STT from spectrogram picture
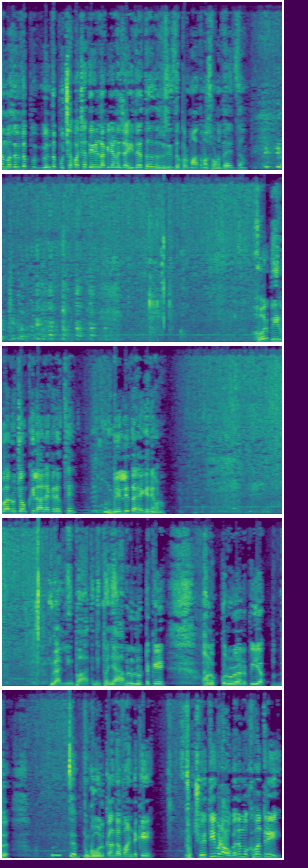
ਇਹਦਾ ਮਤਲਬ ਤਾਂ ਮੈਨੂੰ ਤਾਂ ਪੁੱਛਾ ਪਾਛਾ ਦੇਣ ਲੱਗ ਜਾਣਾ ਚਾਹੀਦਾ, ਤਾਂ ਤੁਸੀਂ ਤਾਂ ਪਰਮਾਤਮਾ ਸੁਣਦਾ ਇਦਾਂ ਹੋਰ ਵੀਰਵਾਰ ਨੂੰ ਚੌਂਕੀ ਲਾ ਲਿਆ ਕਰੇ ਉੱਥੇ। ਵੇਲੇ ਤਾਂ ਹੈਗੇ ਨੇ ਹੁਣ। ਗੱਲ ਨਹੀਂ ਬਾਤ ਨਹੀਂ ਪੰਜਾਬ ਨੂੰ ਲੁੱਟ ਕੇ ਹੁਣ ਕਰੋੜਾਂ ਰੁਪਈਆ ਗੋਲਕਾਂ ਦਾ ਵੰਡ ਕੇ। ਛੇਤੀ ਬਣਾਓ ਕਹਿੰਦਾ ਮੁੱਖ ਮੰਤਰੀ।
